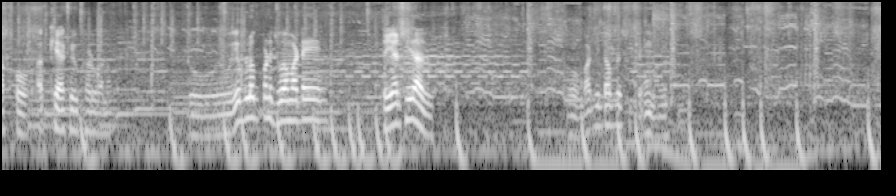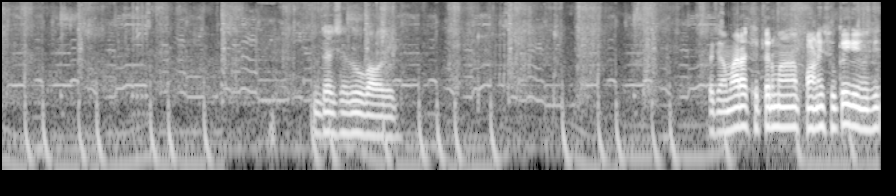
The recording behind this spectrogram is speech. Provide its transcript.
આખો, આખી આખી ઉખાડવાનો. તો એ બ્લોગ પણ જોવા માટે તૈયાર થઈ જાવ તો બાકી તો આપણે શું કહેવું મારે ગાઈસ હવે વાવાઝોડું? પછી અમારા ખેતરમાં પાણી સુકાઈ ગયું છે.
